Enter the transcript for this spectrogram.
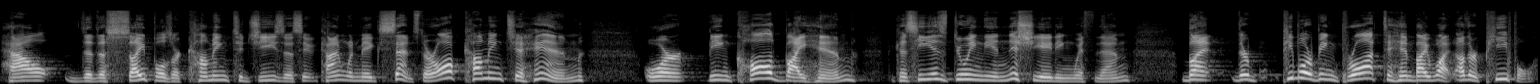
how the disciples are coming to Jesus, it kind of would make sense. They're all coming to him or being called by him because he is doing the initiating with them. But people are being brought to him by what? Other people.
